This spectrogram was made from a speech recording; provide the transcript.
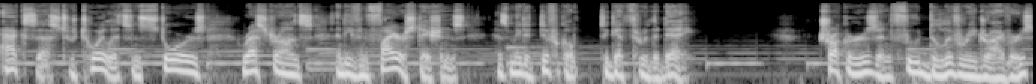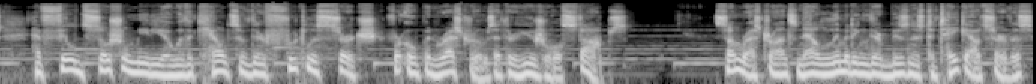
access to toilets in stores, restaurants, and even fire stations has made it difficult to get through the day. Truckers and food delivery drivers have filled social media with accounts of their fruitless search for open restrooms at their usual stops. Some restaurants, now limiting their business to takeout service,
